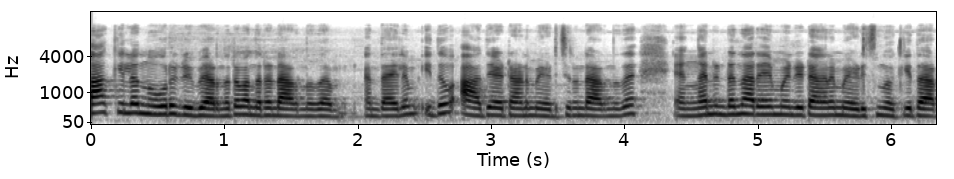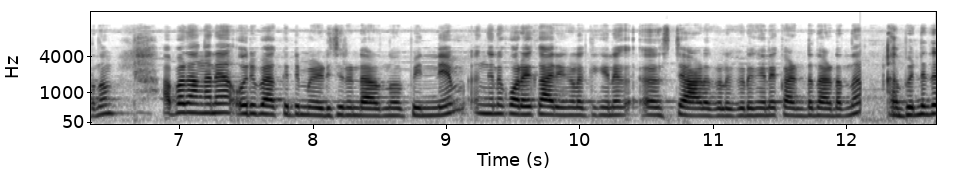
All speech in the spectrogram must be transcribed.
കാ കിലോ നൂറ് രൂപയായിരുന്നു കേട്ടോ വന്നിട്ടുണ്ടായിരുന്നത്. എന്തായാലും ഇത് ആദ്യമായിട്ടാണ് മേടിച്ചിട്ടുണ്ടായിരുന്നത്. എങ്ങനെ ഉണ്ടെന്ന് അറിയാൻ വേണ്ടിയിട്ട് അങ്ങനെ മേടിച്ച് നോക്കിയതായിരുന്നു. അപ്പോൾ അതങ്ങനെ ഒരു പാക്കറ്റ് മേടിച്ചിട്ടുണ്ടായിരുന്നു. പിന്നെയും ഇങ്ങനെ കുറേ കാര്യങ്ങളൊക്കെ ഇങ്ങനെ സ്റ്റാളുകൾ ഇങ്ങനെ കണ്ട് ആ, പിന്നെ ഇത്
